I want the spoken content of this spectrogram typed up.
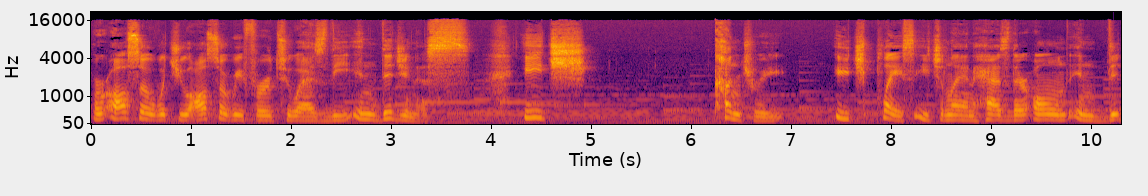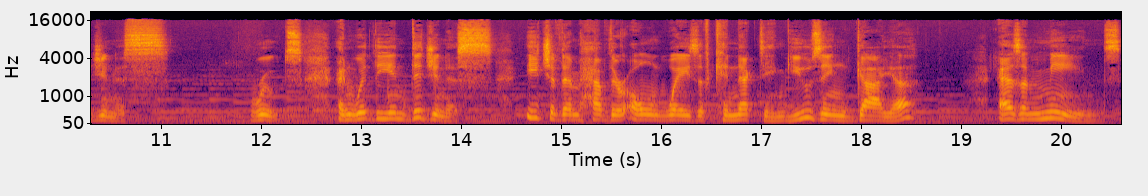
or also what you also refer to as the indigenous. Each country, each place, each land has their own indigenous roots. And with the indigenous, each of them have their own ways of connecting using Gaia as a means.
